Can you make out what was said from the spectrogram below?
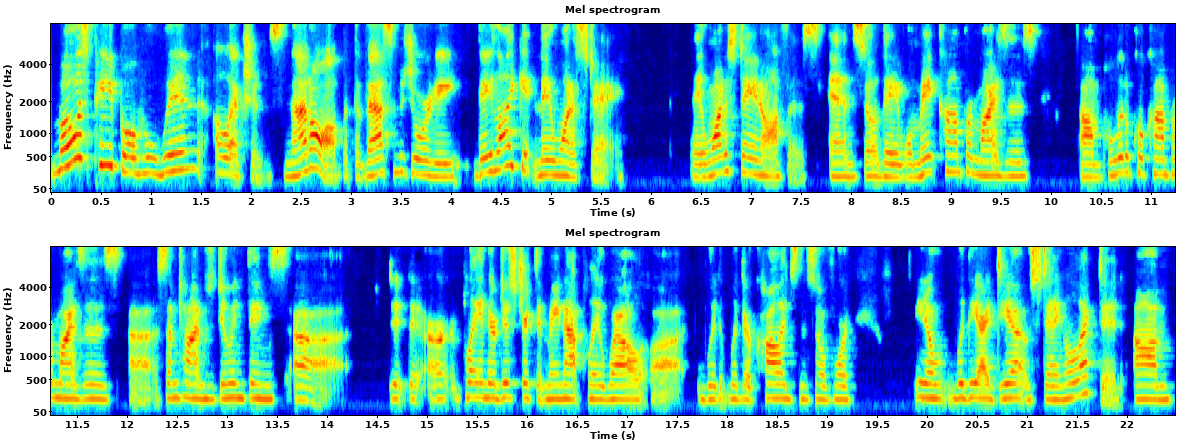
most people who win elections, not all, but the vast majority, they like it and they want to stay. They want to stay in office. And so they will make compromises, um, political compromises, uh, sometimes doing things uh, that, are play in their district that may not play well uh, with, with their colleagues and so forth, you know, with the idea of staying elected. Um,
